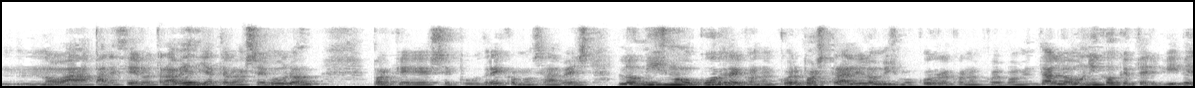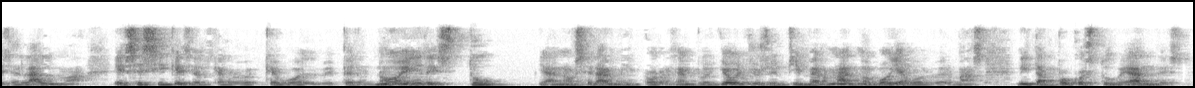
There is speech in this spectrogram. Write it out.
no va a aparecer otra vez, ya te lo aseguro, porque se pudre, como sabes. Lo mismo ocurre con el cuerpo astral y lo mismo ocurre con el cuerpo mental. Lo único que pervive es el alma. Ese sí que es el que, vuelve, pero no eres tú. Ya no será mi, por ejemplo, yo, Jim Bernard, no voy a volver más, ni tampoco estuve antes.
